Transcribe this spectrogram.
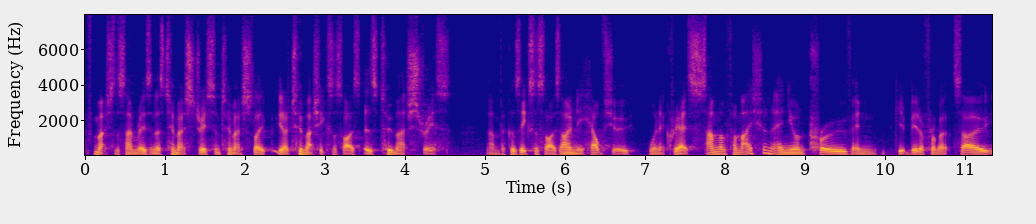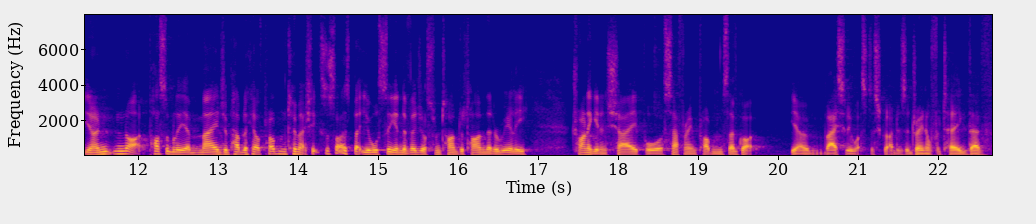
for much the same reason as too much stress and too much sleep. You know, too much exercise is too much stress. Um, because exercise only helps you when it creates some inflammation and you improve and get better from it. So, you know, not possibly a major public health problem, too much exercise, but you will see individuals from time to time that are really trying to get in shape or suffering problems. They've got, you know, basically what's described as adrenal fatigue. They've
